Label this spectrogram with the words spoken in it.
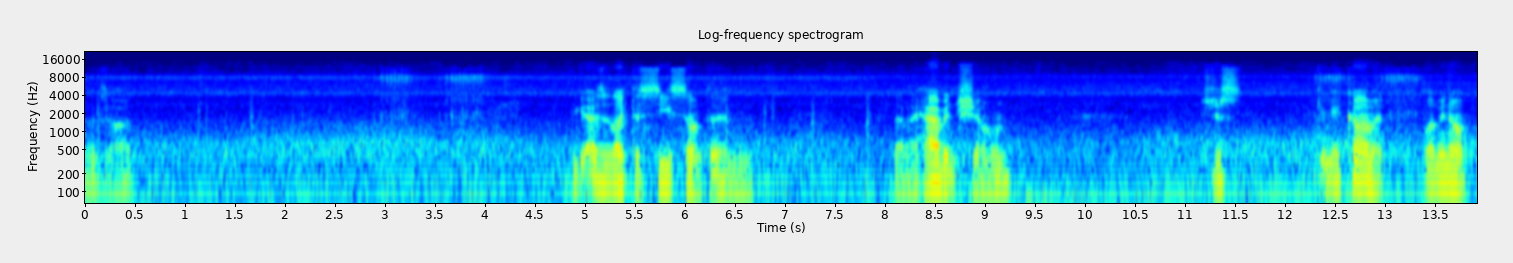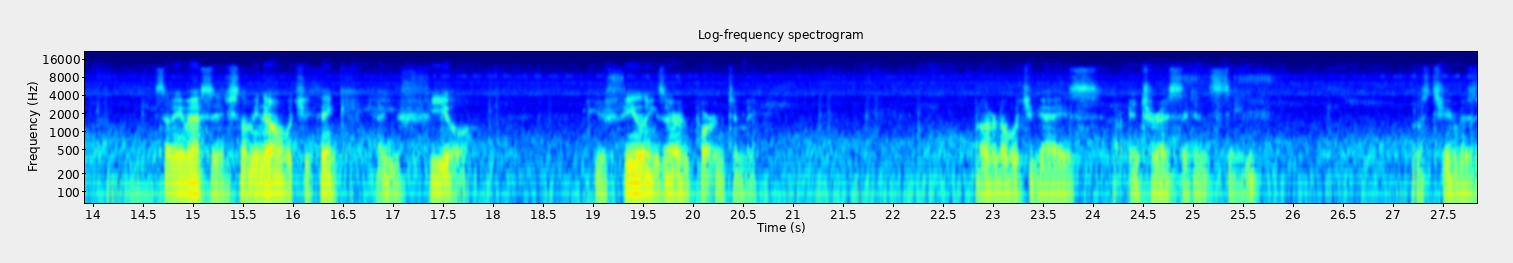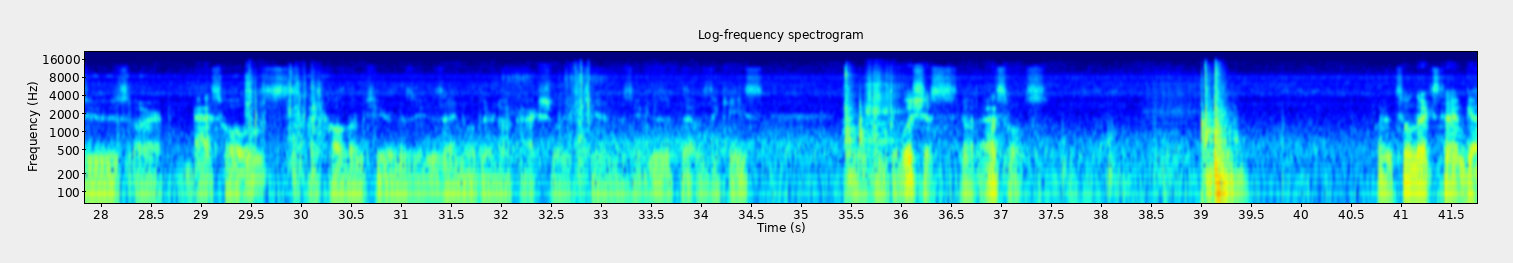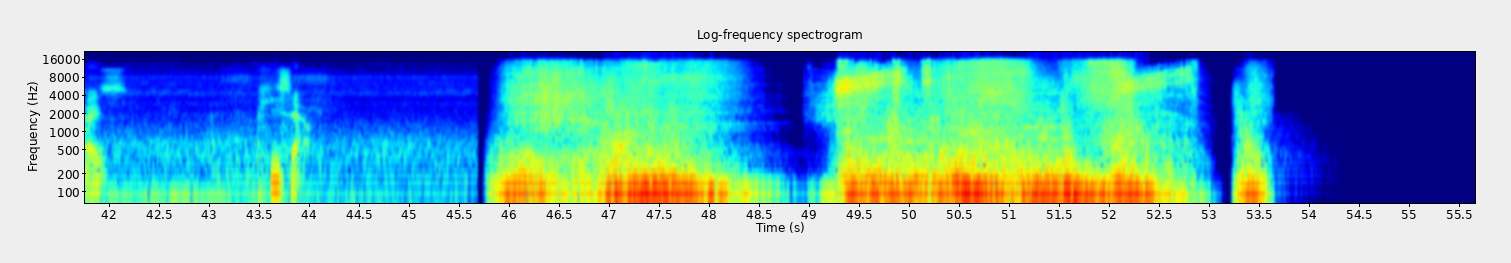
That looks odd. If you guys would like to see something that I haven't shown, just give me a comment. Let me know. Send me a message. Let me know what you think, how you feel. Your feelings are important to me. I to know what you guys are interested in seeing. Those tiramisus are assholes. I call them tiramisus. I know they're not actually tiramisus. If that was the case, it would be delicious, not assholes. But until next time, guys, peace out.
